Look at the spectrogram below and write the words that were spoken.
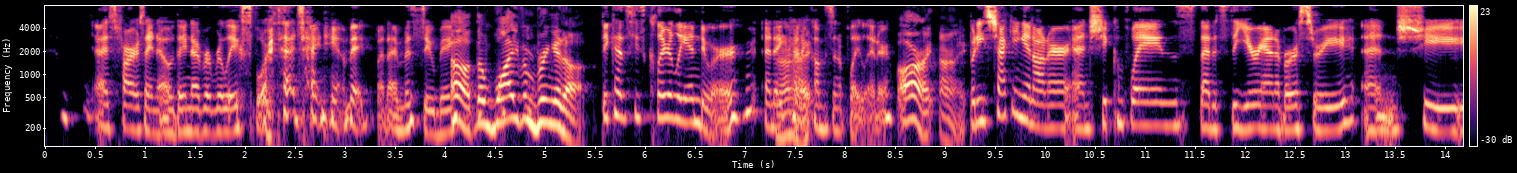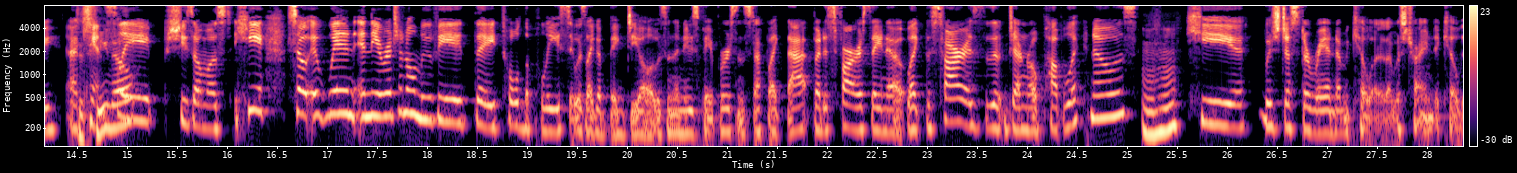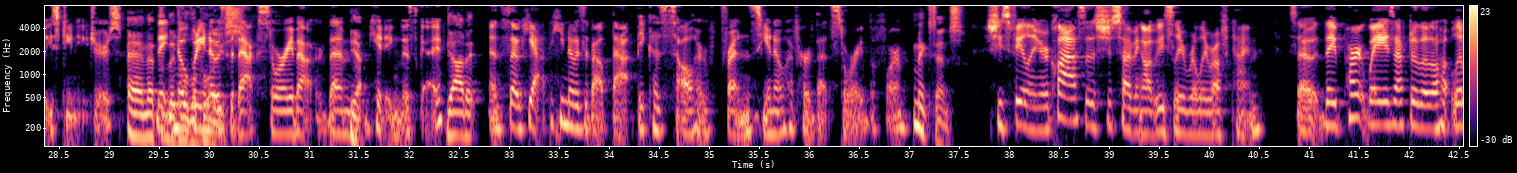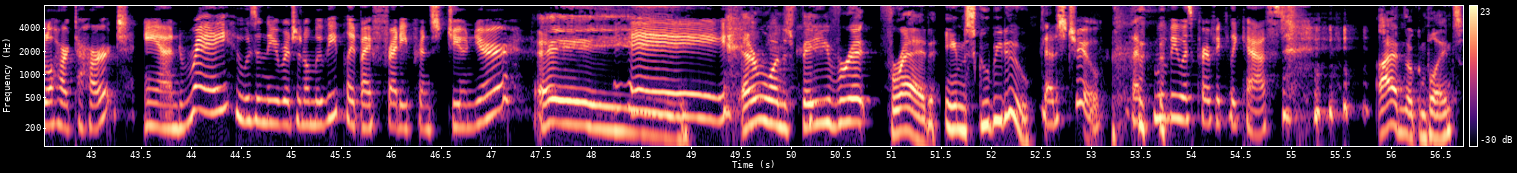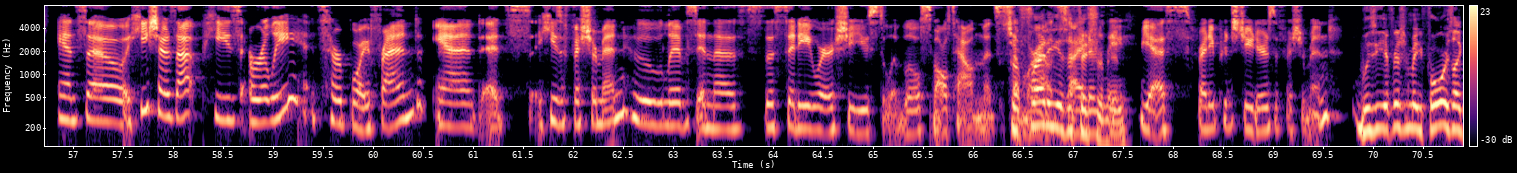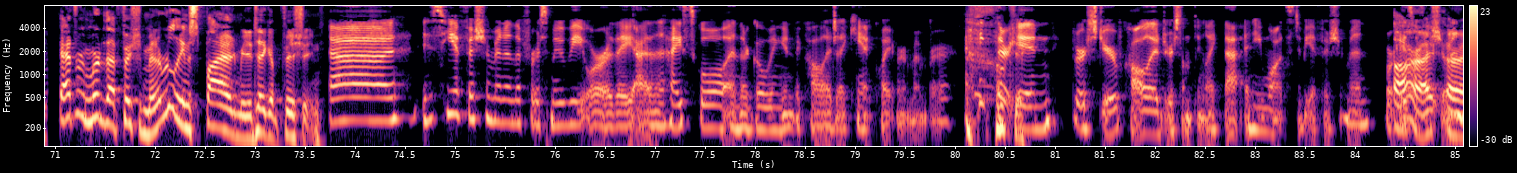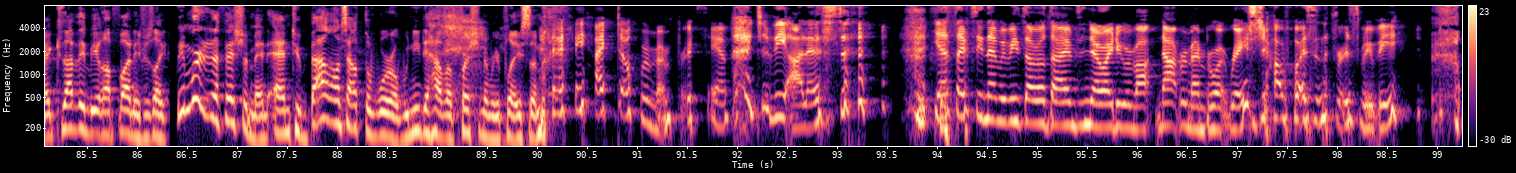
As far as I know, they never really explored that dynamic, but I'm assuming. Oh, then why even bring it up? Because he's clearly into her, and it kind of right. comes into play later. All right. All right. But he's checking in on her, and she complains that it's the year anniversary, and she uh, Does can't he know? sleep. She's almost he. So it when in the original movie they told the police it was like a big deal. It was in the newspapers and stuff like that. But as far as they know, like as far as the general public knows, Mm-hmm. he was just a random killer that was trying to kill these teenagers. And that's They, what they told nobody knows police. the backstory about them Yeah. hitting this guy. Got it. And so, yeah, he knows about that because all her friends, you know, have heard that story before. Makes sense. She's failing her classes, just having obviously a really rough time. So they part ways after the little heart to heart. And Ray, who was in the original movie, played by Freddie Prinze Jr. Hey. Hey! Everyone's favorite Fred in Scooby Doo. That's true. That movie was perfectly cast. I have no complaints. And so he shows up. He's early. It's her boyfriend, and it's he's a fisherman who lives in the the city where she used to live, little small town that's So Freddie is a fisherman. the- yes, Freddie Prinze Jr. is a fisherman. Was he a fisherman before? He's like, after we murdered that fisherman, it really inspired me to take up fishing. Uh, is he a fisherman in the first movie, or are they in high school and they're going into college? I can't quite remember. I think they're Okay. in first year of college or something like that, and he wants to be a fisherman. Or All right, all right, because I think a lot funny if he's like, we murdered a fisherman, and to balance out the world, we need to have a fisherman replace him. I don't remember, Sam, to be honest. yes, I've seen that movie several times. No, I do remo- not remember what Ray's job was in the first movie.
